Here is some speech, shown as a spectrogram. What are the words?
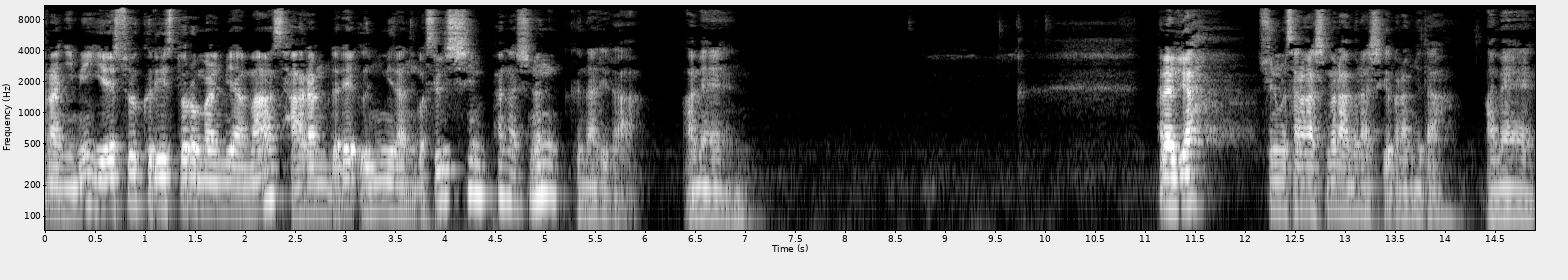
하나님이 예수 그리스도로 말미암아 사람들의 은밀한 것을 심판하시는 그날이라. 아멘. 할렐루야. 주님을 사랑하시면 아멘 하시기 바랍니다. 아멘.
